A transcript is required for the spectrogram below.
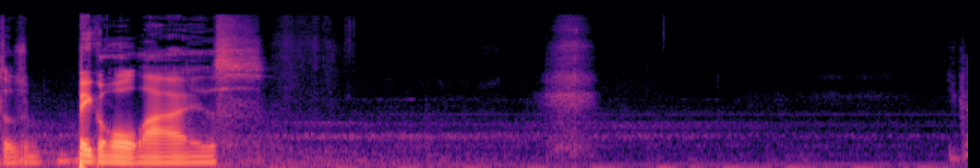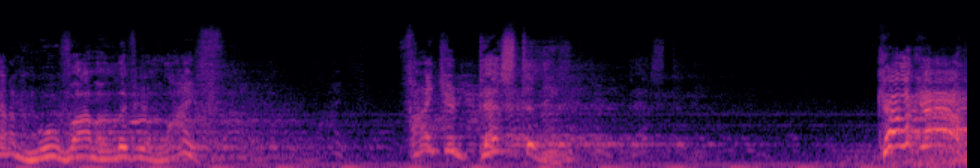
Those big ol' eyes. You gotta move on and live your life. Find your destiny. Calico!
